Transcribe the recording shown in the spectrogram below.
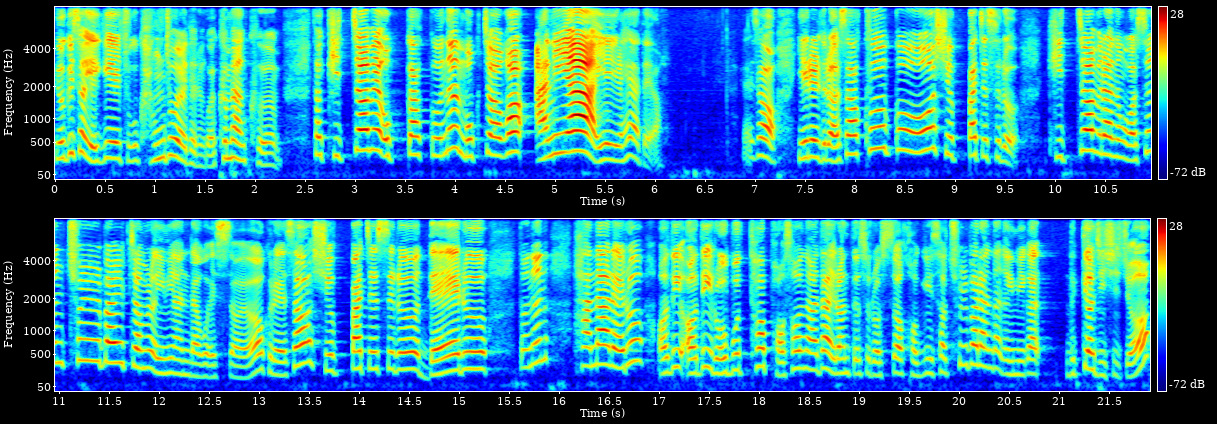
여기서 얘기해 주고 강조해야 되는 거예요. 그만큼. 그래서 기점의 오카쿠는 목적어 아니야 이 얘기를 해야 돼요. 그래서 예를 들어서 쿠고 슈파츠스루 기점이라는 것은 출발점을 의미한다고 했어요. 그래서 슈파츠스루 네루 또는 하나레루 어디 어디로부터 벗어나다 이런 뜻으로서 거기서 출발한다는 의미가 느껴지시죠?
